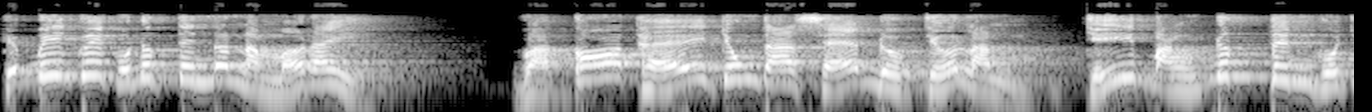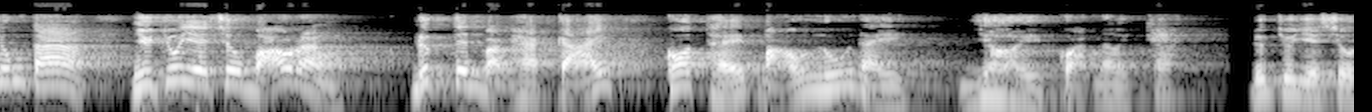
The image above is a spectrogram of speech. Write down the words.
Cái bí quyết của đức tin nó nằm ở đây. Và có thể chúng ta sẽ được chữa lành chỉ bằng đức tin của chúng ta. Như Chúa Giêsu bảo rằng, đức tin bằng hạt cải có thể bảo núi này dời qua nơi khác. Đức Chúa Giêsu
